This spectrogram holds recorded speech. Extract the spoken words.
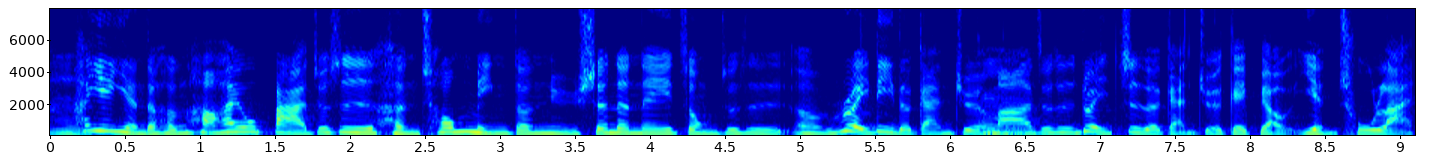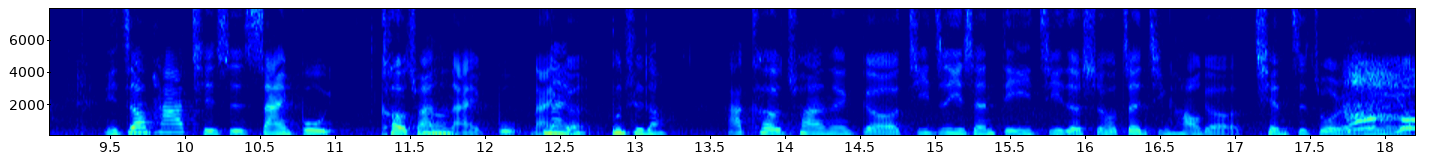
嗯、他也演的很好，他有把就是很聪明的女生的那一种就是嗯锐利的感觉嘛，嗯、就是睿智的感觉给表演出来。你知道他其实上一部客串是哪一部？嗯、哪一个？不知道。他客串那个《机智医生》第一季的时候，郑敬浩的前制作人女友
